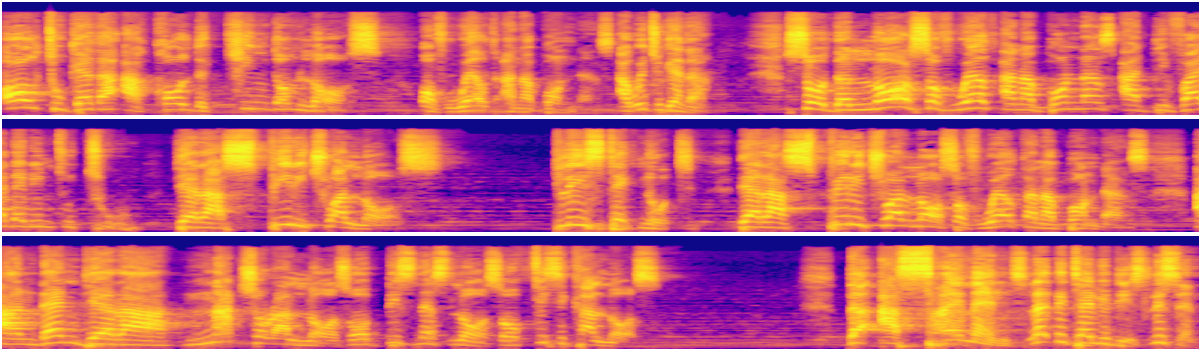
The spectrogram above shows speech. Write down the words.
all together are called the kingdom laws of wealth and abundance. Are we together? So the laws of wealth and abundance are divided into two there are spiritual laws. Please take note. There are spiritual laws of wealth and abundance. And then there are natural laws or business laws or physical laws. The assignment let me tell you this listen.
